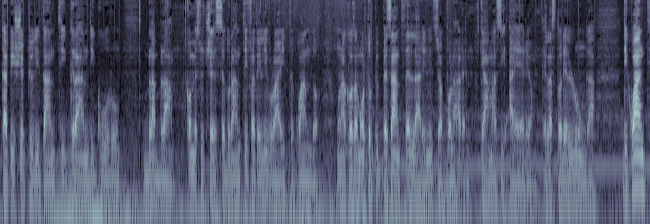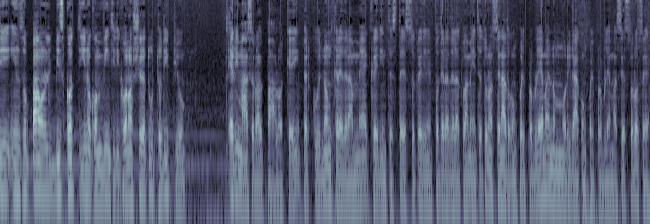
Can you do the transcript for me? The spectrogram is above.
capisce più di tanti grandi guru, bla bla, come successe durante i fratelli Wright quando una cosa molto più pesante dell'aria iniziò a volare, chiamasi aereo, e la storia è lunga, di quanti inzuppavano il biscottino convinti di conoscere tutto di più e rimasero al palo, ok? Per cui non credere a me, credi in te stesso, credi nel potere della tua mente, tu non sei nato con quel problema e non morirai con quel problema, se solo se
